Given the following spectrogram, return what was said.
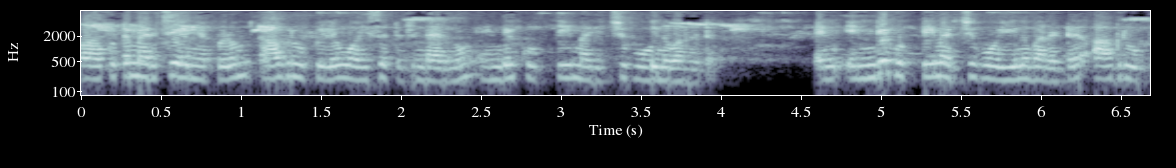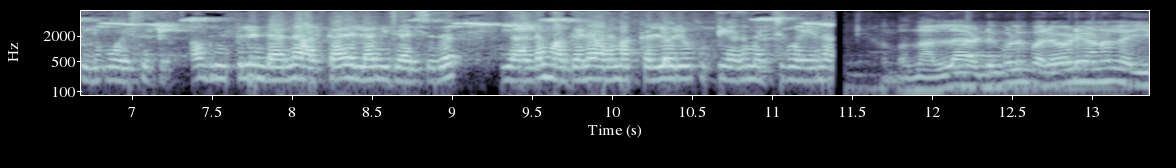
വാവക്കുട്ടൻ മരിച്ചു കഴിഞ്ഞപ്പോഴും ആ ഗ്രൂപ്പിൽ വോയിസ് ഇട്ടിട്ടുണ്ടായിരുന്നു എന്റെ കുട്ടി മരിച്ചു പോയി എന്ന് പറഞ്ഞിട്ട്. എന്റെ കുട്ടി മരിച്ചു പോയി എന്ന് പറഞ്ഞിട്ട് ആ ഗ്രൂപ്പിൽ പോയിട്ട് ആ ഗ്രൂപ്പിൽ ഉണ്ടായിരുന്ന ആൾക്കാരെല്ലാം വിചാരിച്ചത് ഇയാളുടെ മകനാണ് മക്കളിലെ ഒരു കുട്ടിയാണ് മരിച്ചു പോയെന്ന്. അപ്പൊ നല്ല അടിപൊളി പരിപാടിയാണല്ലോ ഈ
